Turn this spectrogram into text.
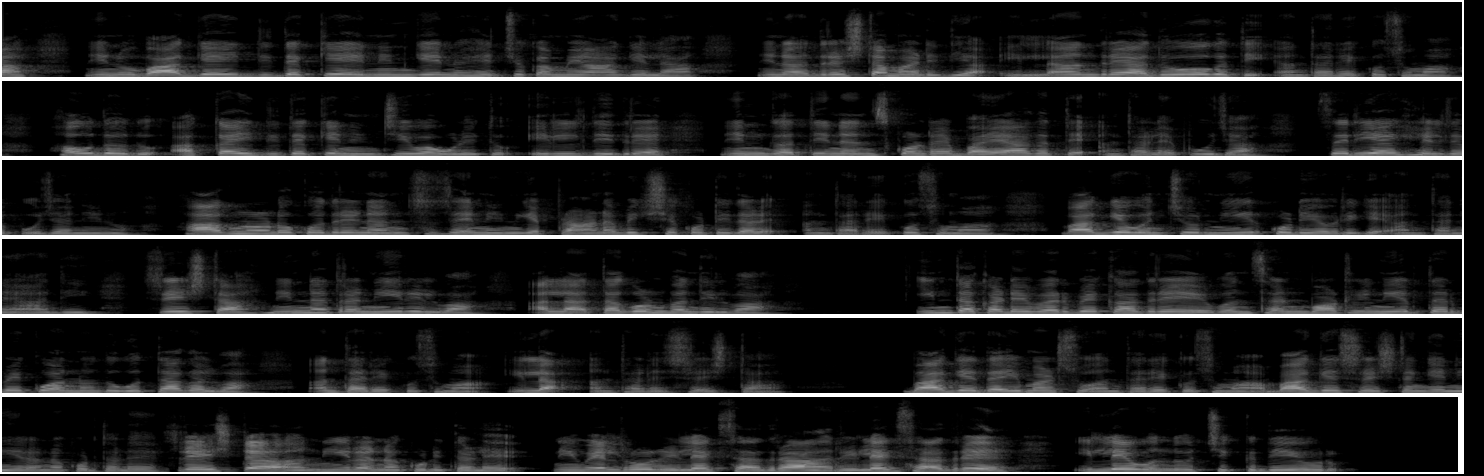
ನೀನು ಭಾಗ್ಯ ಇದ್ದಿದ್ದಕ್ಕೆ ನಿನಗೇನು ಹೆಚ್ಚು ಕಮ್ಮಿ ಆಗಿಲ್ಲ. ನೀನು ಅದೃಷ್ಟ ಮಾಡಿದ್ಯಾ? ಇಲ್ಲ ಅಂದರೆ ಅಧೋಗತಿ ಅಂತಾರೆ ಕುಸುಮ. ಹೌದೌದು, ಅಕ್ಕ ಇದ್ದಿದ್ದಕ್ಕೆ ನಿನ್ನ ಜೀವ ಉಳಿತು. ಇಲ್ಲದಿದ್ರೆ ನಿನ್ನ ಗತಿ ನೆನೆಸ್ಕೊಂಡ್ರೆ ಭಯ ಆಗತ್ತೆ, ಅಂತಾಳೆ ಪೂಜಾ. ಸರಿಯಾಗಿ ಹೇಳಿದೆ ಪೂಜಾ ನೀನು. ಹಾಗೆ ನೋಡೋಕೋದ್ರೆ ನನ್ನ ಸೊಸೆ ನಿನಗೆ ಪ್ರಾಣ ಭಿಕ್ಷೆ ಕೊಟ್ಟಿದ್ದಾಳೆ, ಅಂತಾರೆ ಕುಸುಮ. ಭಾಗ್ಯ, ಒಂಚೂರು ನೀರು ಕೊಡಿ ಅವರಿಗೆ, ಅಂತಾನೆ ಆದಿ. ಶ್ರೇಷ್ಠ ನಿನ್ನ ಹತ್ರ ನೀರಿಲ್ವಾ? ಅಲ್ಲ, ತಗೊಂಡು ಬಂದಿಲ್ವಾ? ಇಂಥ ಕಡೆ ಬರಬೇಕಾದ್ರೆ ಒಂದು ಸಣ್ಣ ಬಾಟ್ಲ್ ನೀರು ತರಬೇಕು ಅನ್ನೋದು ಗೊತ್ತಾಗಲ್ವಾ? ಅಂತಾರೆ ಕುಸುಮ. ಇಲ್ಲ, ಅಂತಾಳೆ ಶ್ರೇಷ್ಠ. ಭಾಗ್ಯ ದಯಮಾಡಿಸು ಅಂತಾರೆ ಕುಸುಮ. ಭಾಗ್ಯ ಶ್ರೇಷ್ಠಂಗೆ ನೀರನ್ನು ಕೊಡ್ತಾಳೆ. ಶ್ರೇಷ್ಠ ನೀರನ್ನು ಕುಡಿತಾಳೆ. ನೀವೆಲ್ಲರೂ ರಿಲ್ಯಾಕ್ಸ್ ಆದ್ರಾ? ರಿಲ್ಯಾಕ್ಸ್ ಆದರೆ ಇಲ್ಲೇ ಒಂದು ಚಿಕ್ಕ ದೇವ್ರು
